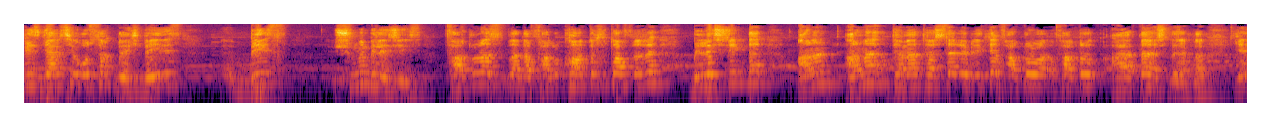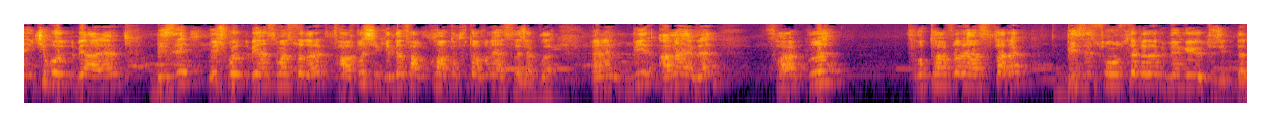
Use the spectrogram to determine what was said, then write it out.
biz gerçek olsak bile ki değiliz. E, Biz şunu bileceğiz. Farklı olasılıklarda farklı kuantum fotoğrafları birleşecekler. Ana, ana temel taşlarla birlikte farklı farklı hayatlar yaşayacaklar. Yani iki boyutlu bir alem bizi üç boyutlu bir yansıması olarak farklı şekilde farklı kuantum fotoğraflarına yansıtacaklar. Yani bir ana evren farklı fotoğrafları yansıtarak bizi sonsuza kadar bir döngüye götürecekler.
